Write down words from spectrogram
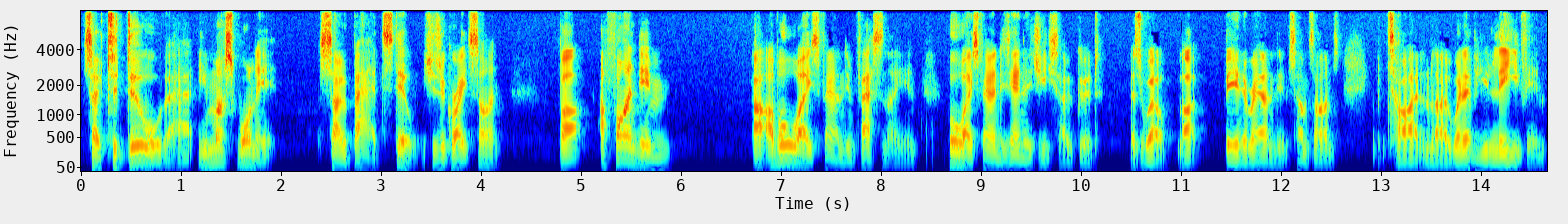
So to do all that, you must want it so bad still, which is a great sign. But I find him, I've always found him fascinating. Always found his energy so good as well. Like being around him sometimes, tired and low. Whenever you leave him,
